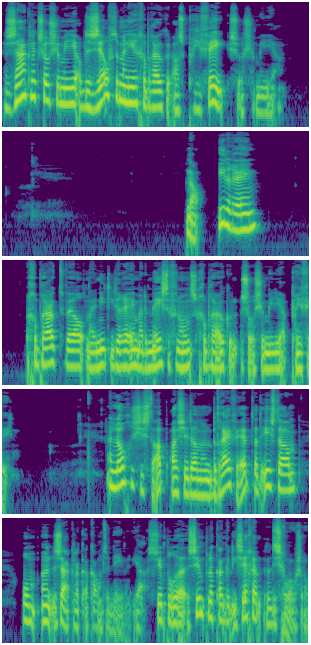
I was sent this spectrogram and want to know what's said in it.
zakelijk social media op dezelfde manier gebruiken als privé social media. Nou, iedereen gebruikt wel, nee niet iedereen, maar de meeste van ons gebruiken social media privé. Een logische stap, als je dan een bedrijf hebt, dat is dan om een zakelijk account te nemen. Ja, simpel, uh, simpeler kan ik het niet zeggen, dat is gewoon zo.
